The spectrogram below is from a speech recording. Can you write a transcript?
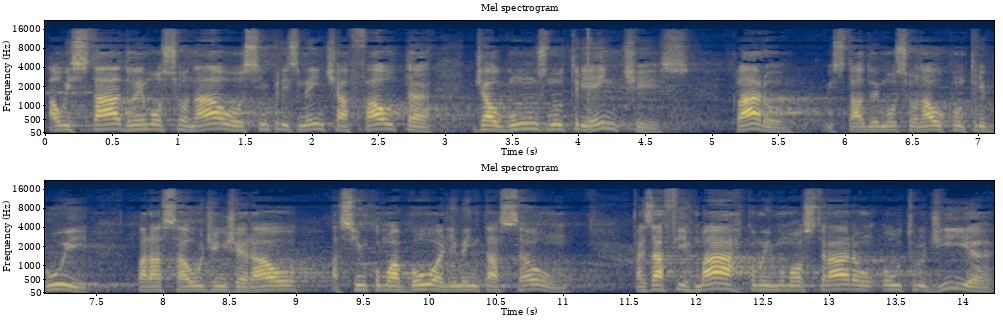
ao estado emocional ou simplesmente à falta de alguns nutrientes. Claro, o estado emocional contribui para a saúde em geral, assim como a boa alimentação, mas afirmar, como me mostraram outro dia,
